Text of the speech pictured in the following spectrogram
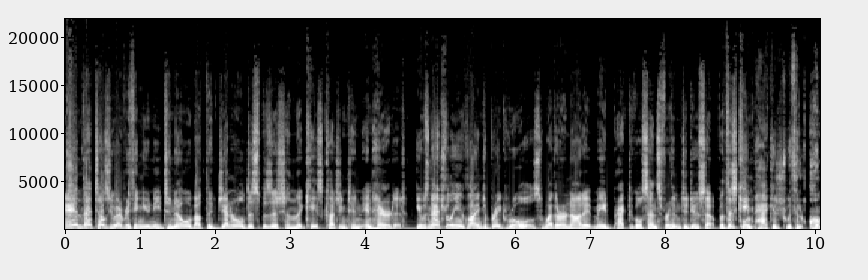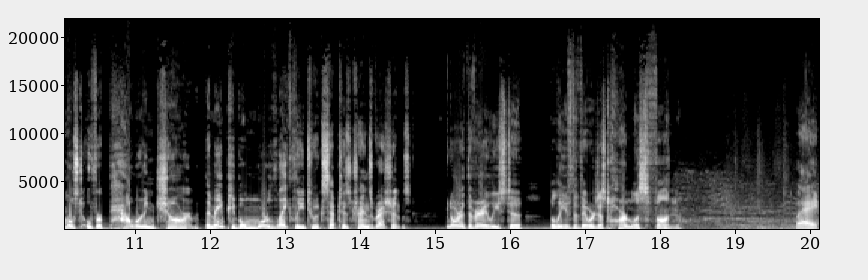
And that tells you everything you need to know about the general disposition that Case Cutchington inherited. He was naturally inclined to break rules, whether or not it made practical sense for him to do so. But this came packaged with an almost overpowering charm that made people more likely to accept his transgressions, or at the very least to believe that they were just harmless fun. Wait,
